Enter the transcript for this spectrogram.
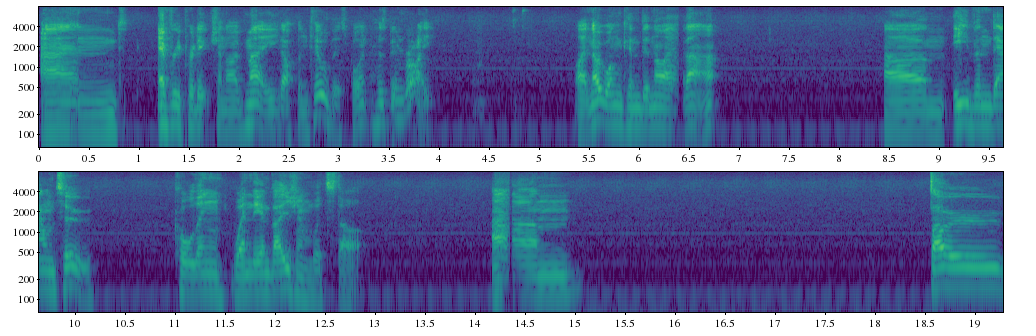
And every prediction I've made up until this point has been right. Like no one can deny that. Um, even down to calling when the invasion would start. Um, so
